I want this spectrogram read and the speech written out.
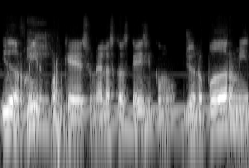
y dormir, porque es una de las cosas que dice, como yo no puedo dormir,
